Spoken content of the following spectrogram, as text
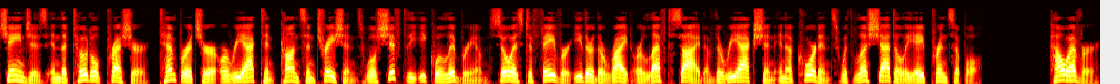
changes in the total pressure, temperature or reactant concentrations will shift the equilibrium so as to favor either the right or left side of the reaction in accordance with Le Chatelier principle. However,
